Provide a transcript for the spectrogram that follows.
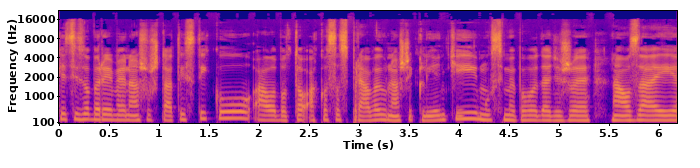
Keď si zoberieme našu štatistiku alebo to, ako sa správajú naši klienti, musíme povedať, že naozaj e,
